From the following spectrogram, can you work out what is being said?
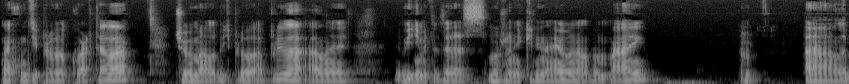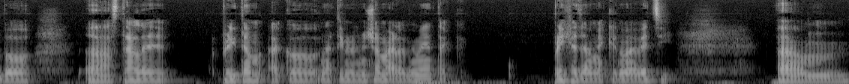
na konci prvého kvartála, čo by malo byť 1. apríla, ale vidíme to teraz možno niekedy na jún alebo maj. Alebo stále pri tom, ako nad tým rozmýšľame a robíme, tak prichádzajú nejaké nové veci. Um,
